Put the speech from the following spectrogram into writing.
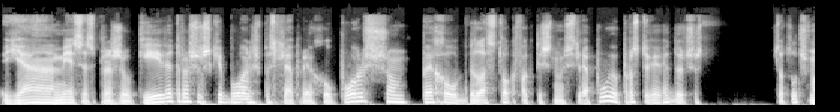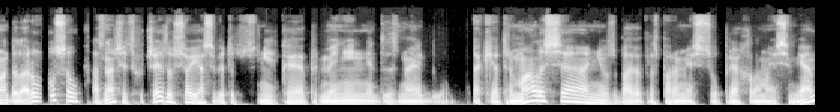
я месяц пражыў Киеве трошачки больш пасля прыехаў Польшу. Пехаў беласток фактычна сляпую просто ведаючы что тут шмат беларусаў а значыць хутчэй за ўсё я сабе тут нейкае прымяненне да знайду. Так і атрымалася неўзбаве праз пару месяцаў прыехала моя сям'я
